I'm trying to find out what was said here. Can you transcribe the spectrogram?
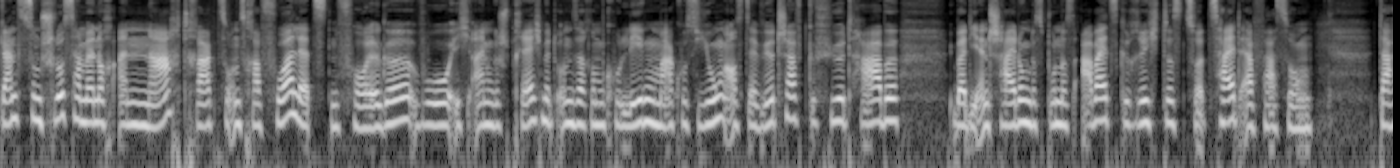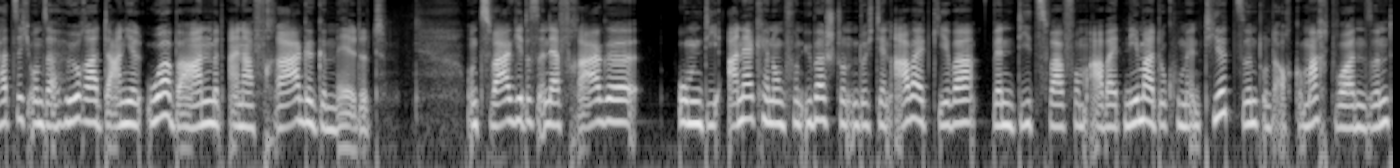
Ganz zum Schluss haben wir noch einen Nachtrag zu unserer vorletzten Folge, wo ich ein Gespräch mit unserem Kollegen Markus Jung aus der Wirtschaft geführt habe über die Entscheidung des Bundesarbeitsgerichtes zur Zeiterfassung. Da hat sich unser Hörer Daniel Urban mit einer Frage gemeldet. Und zwar geht es in der Frage um die Anerkennung von Überstunden durch den Arbeitgeber, wenn die zwar vom Arbeitnehmer dokumentiert sind und auch gemacht worden sind,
